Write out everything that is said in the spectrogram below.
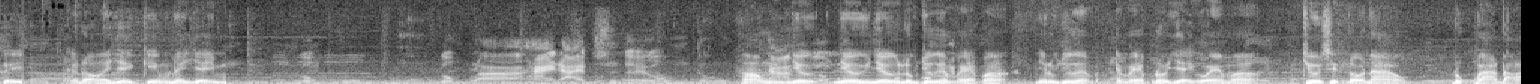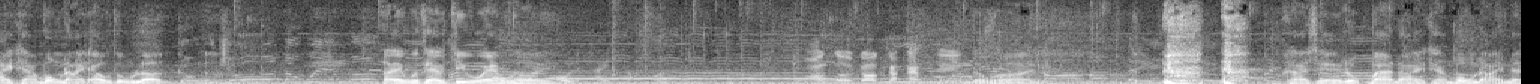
Thì cái đó giày kim cái này giày Gúc Gúc là hai đại quân tiểu. Không như như như lúc trước em ép á như lúc trước em, em ép đôi giày của em á chưa xịt đôi nào. Rút ba đại khả bốn đại auto lên. Đó. Thôi em cứ theo chiêu của em thôi có cắt áp gì? Đúng rồi. Khả sẽ rút ba đại khả bốn đại nè.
